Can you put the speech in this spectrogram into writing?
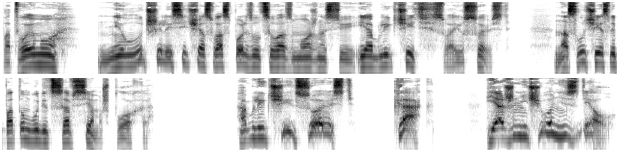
По-твоему, не лучше ли сейчас воспользоваться возможностью и облегчить свою совесть? На случай, если потом будет совсем уж плохо. Облегчить совесть? Как? Я же ничего не сделал.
